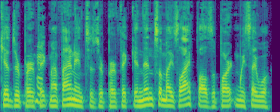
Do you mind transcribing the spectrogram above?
kids are perfect, mm-hmm. my finances are perfect, and then somebody's life falls apart, and we say, "Well,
